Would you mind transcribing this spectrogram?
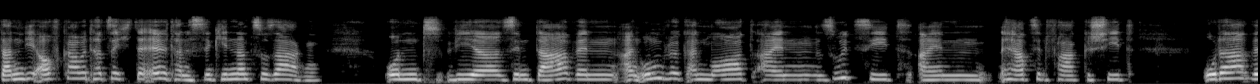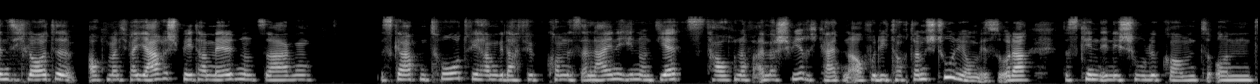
dann die Aufgabe tatsächlich der Eltern, es den Kindern zu sagen. Und wir sind da, wenn ein Unglück, ein Mord, ein Suizid, ein Herzinfarkt geschieht oder wenn sich Leute auch manchmal Jahre später melden und sagen, es gab einen Tod, wir haben gedacht, wir bekommen das alleine hin und jetzt tauchen auf einmal Schwierigkeiten auf, wo die Tochter im Studium ist oder das Kind in die Schule kommt und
